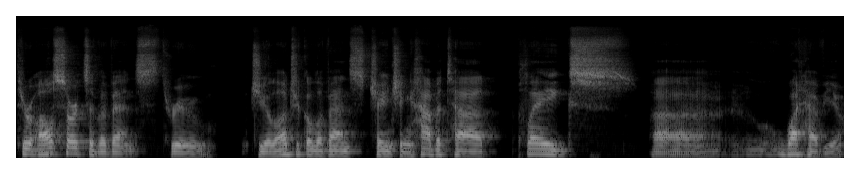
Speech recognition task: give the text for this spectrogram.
through all sorts of events, through geological events, changing habitat, plagues, uh, what have you.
